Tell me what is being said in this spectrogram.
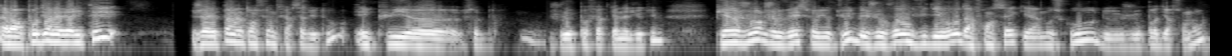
Alors, pour dire la vérité, j'avais pas l'intention de faire ça du tout. Et puis, euh, je voulais pas faire de canal YouTube. Puis un jour, je vais sur YouTube et je vois une vidéo d'un Français qui est à Moscou, de, je ne vais pas dire son nom.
